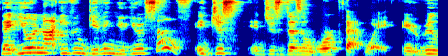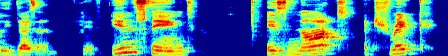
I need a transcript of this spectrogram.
that you're not even giving you yourself? It just, it just doesn't work that way. It really doesn't. If instinct is not a trick,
